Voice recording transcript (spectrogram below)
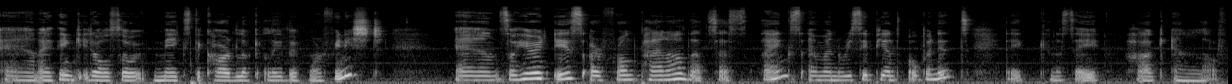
And I think it also makes the card look a little bit more finished. And so here it is our front panel that says thanks. And when the recipient open it they kind of say hug and love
